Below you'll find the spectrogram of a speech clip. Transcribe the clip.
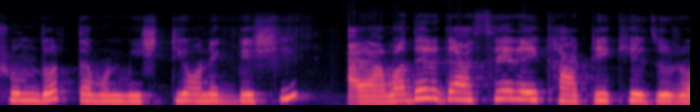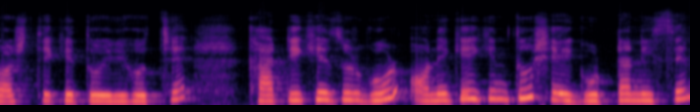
সুন্দর, তেমন মিষ্টি অনেক বেশি। আর আমাদের গাছের এই খাঁটি খেজুর রস থেকে তৈরি হচ্ছে খাঁটি খেজুর গুড়। অনেকেই কিন্তু সেই গুড়টা নিছেন।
